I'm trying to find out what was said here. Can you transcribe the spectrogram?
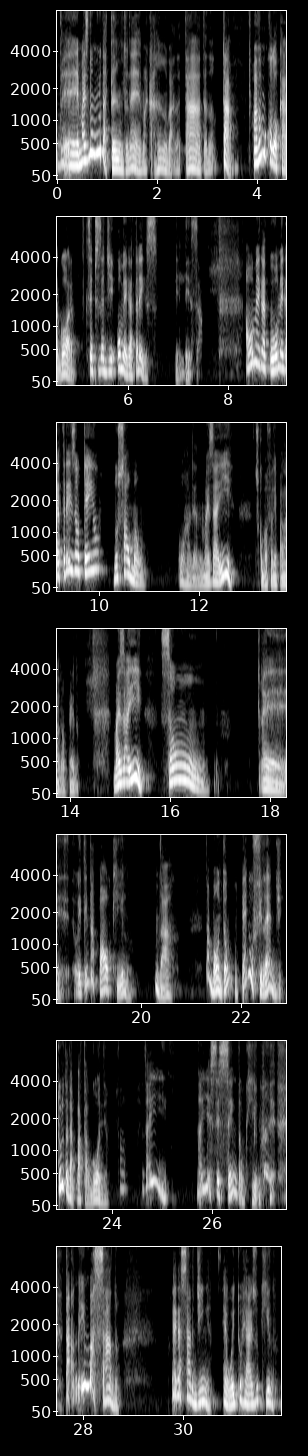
é, mas não muda tanto, né? Macarrão, batata, não. tá. Mas vamos colocar agora que você precisa de ômega 3. Beleza. A ômega, o ômega 3 eu tenho no salmão. Porra, Leandro, mas aí. Desculpa, falei palavrão, perdão. Mas aí são é, 80 pau o quilo. Não dá. Tá bom, então pega o filé de truta da Patagônia. Mas aí, aí é 60 o quilo. tá meio embaçado. Pega a sardinha. É 8 reais o quilo.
